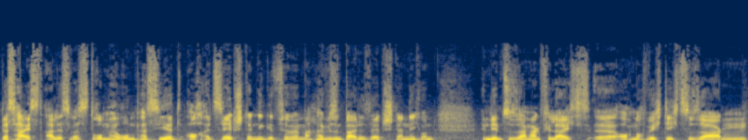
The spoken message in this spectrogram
Das heißt, alles, was drumherum passiert, auch als selbstständige Filmemacher. Wir sind beide selbstständig und in dem Zusammenhang vielleicht äh, auch noch wichtig zu sagen,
